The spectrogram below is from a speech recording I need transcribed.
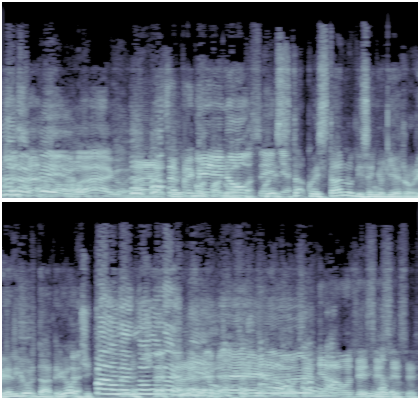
non è vero, eh, come- È sempre colpa Meno. Questa- quest'anno disegno gli errori, e ricordatevi oggi. Ma non è, non è mio! Segniamo, segniamo, sì, sì, sì, sì.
